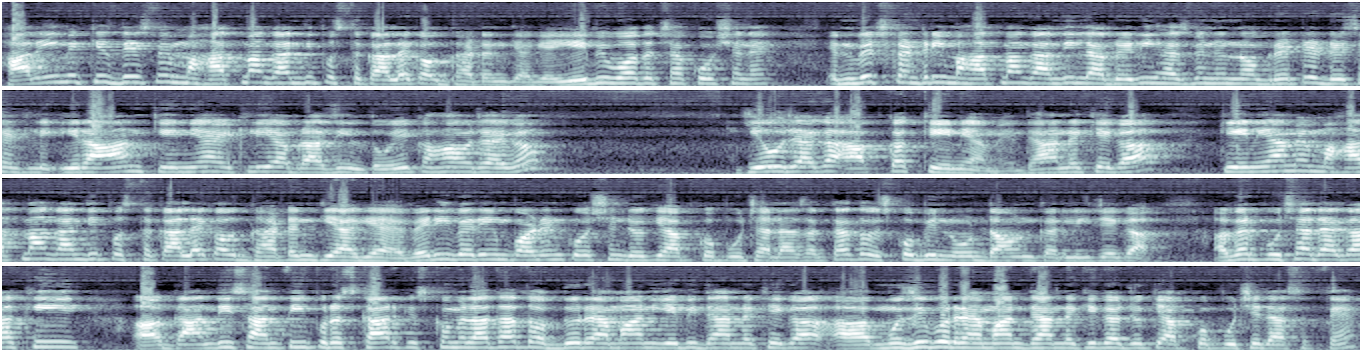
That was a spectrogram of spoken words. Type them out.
हाल ही में किस देश में महात्मा गांधी पुस्तकालय का उद्घाटन किया गया? ये भी बहुत अच्छा क्वेश्चन है। In which country Mahatma Gandhi library has been inaugurated recently Iran Kenya, Italy या ब्राज़ील? तो ये कहाँ हो जाएगा? ये हो जाएगा आपका केनिया में। ध्यान रखिएगा, केनिया में महात्मा गांधी पुस्तकालय का उद्घाटन किया गया है। वेरी वेरी इंपॉर्टेंट क्वेश्चन जो कि आपको पूछा जा सकता है तो इसको भी नोट डाउन कर लीजिएगा। अगर पूछा जाएगा कि गांधी शांति पुरस्कार किसको मिला था तो अब्दुल रहमान, ये भी ध्यान रखिएगा। मुजीबुर रहमान ध्यान रखिएगा, जो कि आपको पूछे जा सकते हैं।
